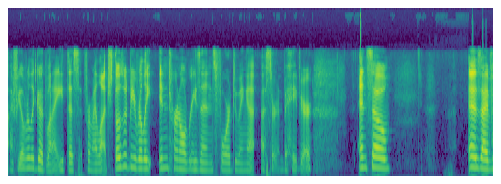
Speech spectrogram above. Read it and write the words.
I feel really good when I eat this for my lunch. Those would be really internal reasons for doing a, a certain behavior. And so, as I've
